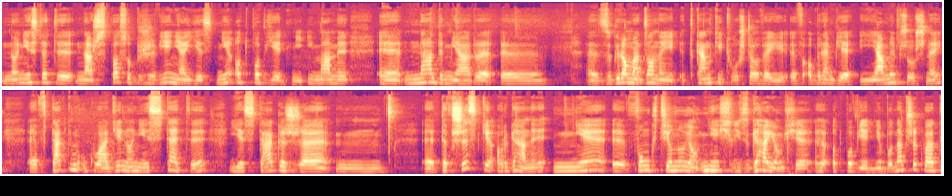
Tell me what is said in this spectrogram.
no niestety nasz sposób żywienia jest nieodpowiedni i mamy e, nadmiar e, e, zgromadzonej tkanki tłuszczowej w obrębie jamy brzusznej, e, w takim układzie, no niestety jest tak, że mm, e, te wszystkie organy nie e, funkcjonują, nie ślizgają się e, odpowiednio, bo na przykład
